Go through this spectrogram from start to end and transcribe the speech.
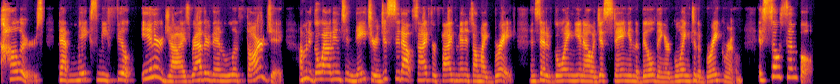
colors that makes me feel energized rather than lethargic. I'm going to go out into nature and just sit outside for five minutes on my break instead of going, you know, and just staying in the building or going to the break room. It's so simple.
